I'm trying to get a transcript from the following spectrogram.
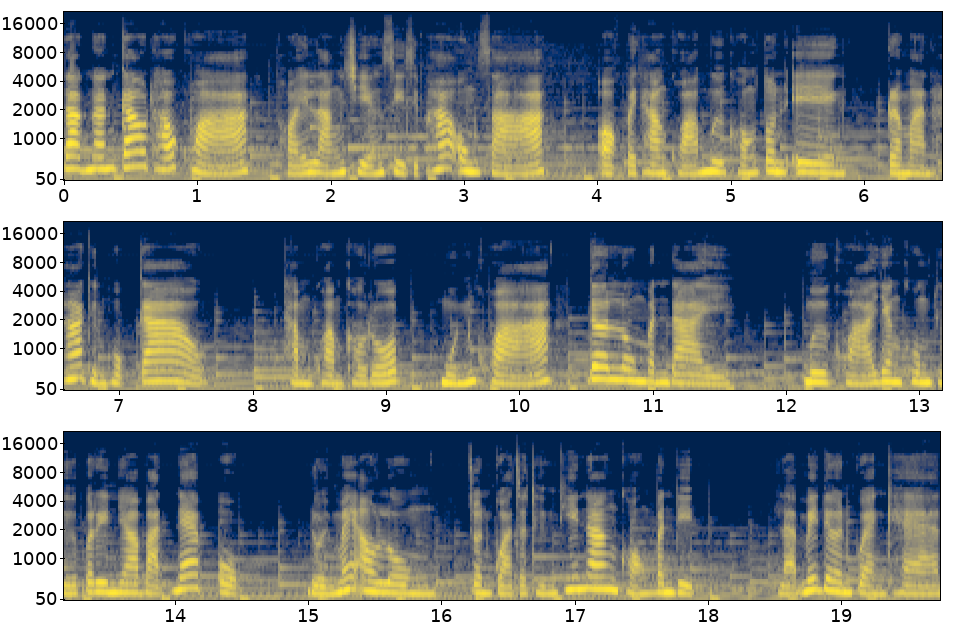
จากนั้นก้าวเท้าขวา ถอยหลังเฉียง 45 องศา ออกไปทางขวามือของตนเอง ประมาณ 5-6 ก้าวทำความเคารพ หมุนขวา เดินลงบันได มือขวายังคงถือปริญญาบัตรแนบอก โดยไม่เอาลงจนกว่าจะถึงที่นั่งของบัณฑิต และไม่เดินแกว่งแขน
